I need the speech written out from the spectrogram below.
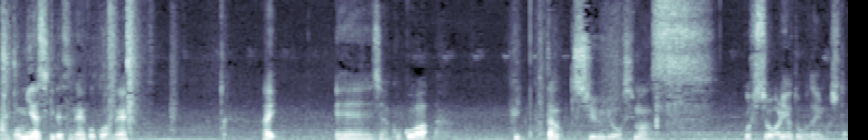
はい、ゴミ屋敷ですねここはね。はい。えー、じゃあここは一旦終了します。ご視聴ありがとうございました。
